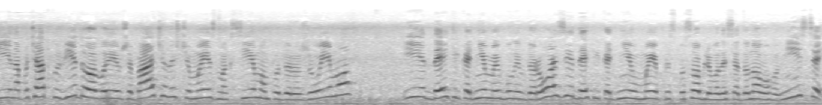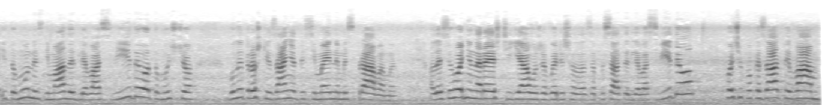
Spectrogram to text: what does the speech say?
І на початку відео ви вже бачили, що ми з Максимом подорожуємо. І декілька днів ми були в дорозі, декілька днів ми приспособлювалися до нового місця і тому не знімали для вас відео, тому що були трошки зайняті сімейними справами. Але сьогодні, нарешті, я вже вирішила записати для вас відео. Хочу показати вам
